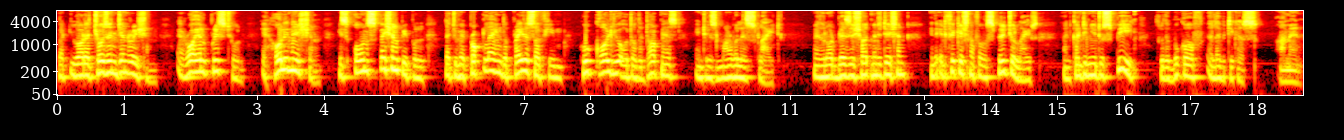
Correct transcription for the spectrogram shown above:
But you are a chosen generation, a royal priesthood, a holy nation, his own special people, that you may proclaim the praises of him who called you out of the darkness into his marvelous light. May the Lord bless this short meditation in the edification of our spiritual lives and continue to speak through the book of Leviticus. Amen.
